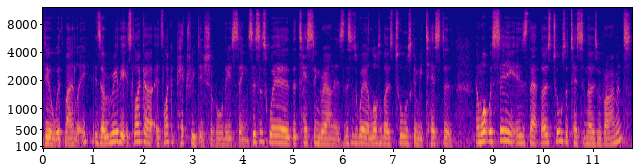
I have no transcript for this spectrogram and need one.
deal with mainly is a really it's like a it's like a petri dish of all these things. This is where the testing ground is. This is where a lot of those tools can be tested and what we're seeing is that those tools are tested in those environments.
